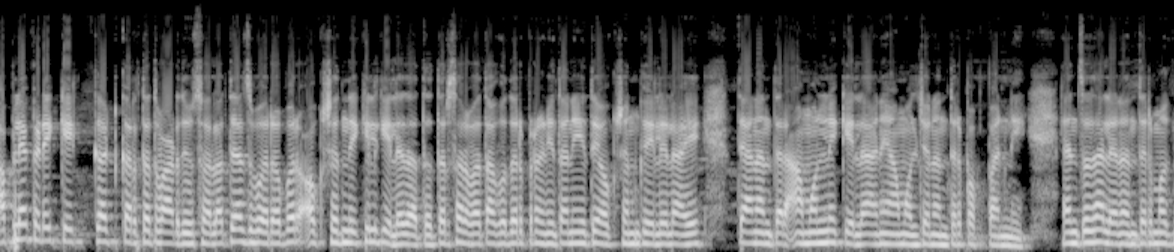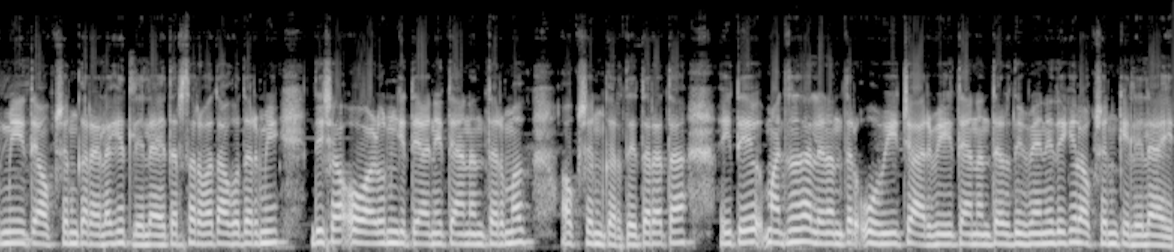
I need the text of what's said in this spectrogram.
आपल्याकडे केक कट करतात वाढदिवसाला. त्याचबरोबर ऑप्शन देखील केलं जातं. तर सर्वात अगोदर प्रणिताने इथे ऑप्शन केलेलं आहे. त्यानंतर अमोलने केलं आणि अमोलच्या नंतर पप्पांनी. यांचं झाल्यानंतर मग मी इथे ऑप्शन करायला घेतलेलं आहे. तर सर्वात अगोदर मी दिशा ओवाळून घेते आणि त्यानंतर मग ऑप्शन करते. तर आता इथे माझं झाल्यानंतर ओवी चारवी त्यानंतर दिव्याने देखील ऑप्शन केलेलं आहे.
